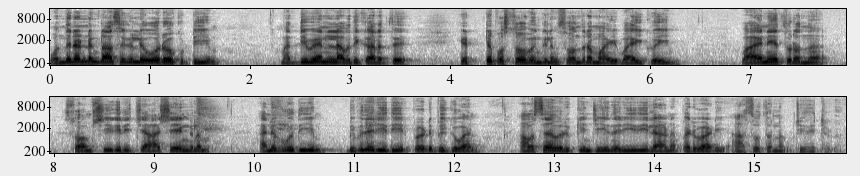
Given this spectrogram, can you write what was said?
ഒന്ന് രണ്ടും ക്ലാസ്സുകളിലെ ഓരോ കുട്ടിയും മദ്യവേനൽ അവധിക്കാലത്ത് എട്ട് പുസ്തകമെങ്കിലും സ്വതന്ത്രമായി വായിക്കുകയും വായനയെ തുറന്ന് സ്വാംശീകരിച്ച ആശയങ്ങളും അനുഭൂതിയും വിവിധ രീതിയിൽ പ്രകടിപ്പിക്കുവാൻ അവസരമൊരുക്കുകയും ചെയ്യുന്ന രീതിയിലാണ് പരിപാടി ആസൂത്രണം ചെയ്തിട്ടുള്ളത്.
